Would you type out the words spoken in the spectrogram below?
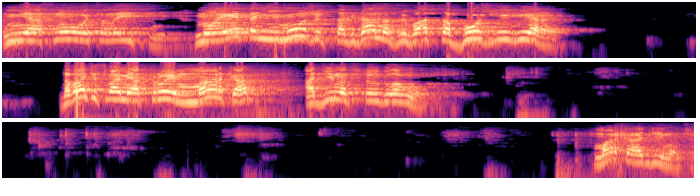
не основывается на истине. Но это не может тогда называться Божьей верой. Давайте с вами откроем Марка, 11 главу. Марка 11.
